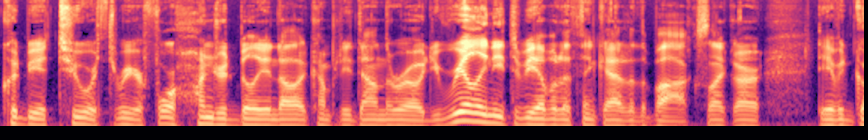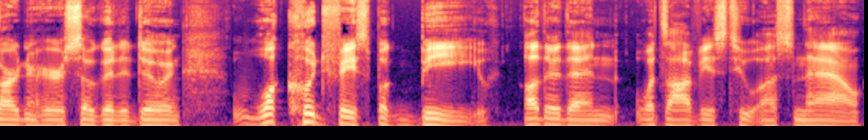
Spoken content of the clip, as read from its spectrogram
could be a two or three or four hundred billion dollar company down the road, you really need to be able to think out of the box, like our David Gardner here is so good at doing. What could Facebook be other than what's obvious to us now?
